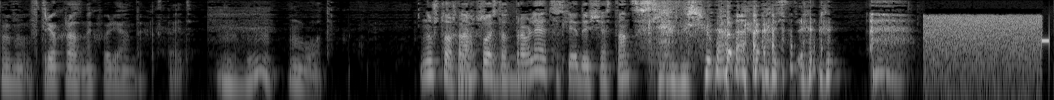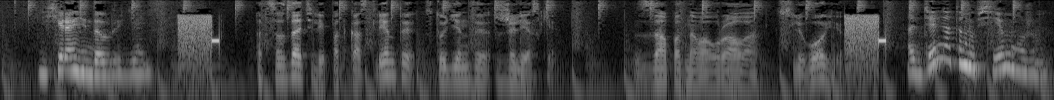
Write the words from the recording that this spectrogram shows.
В, в трех разных вариантах, кстати. Мгм. Вот. Ну что ж, наш Хорошо. поезд отправляется, следующая станция в следующем подкасте. Нихера не добрый день. От создателей подкаст ленты «Студенты с железки». С западного Урала с любовью. Отдельно-то мы все можем.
